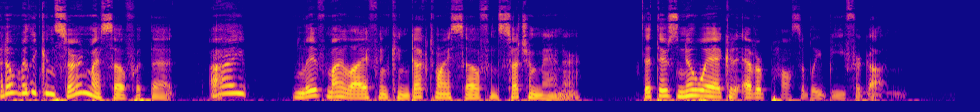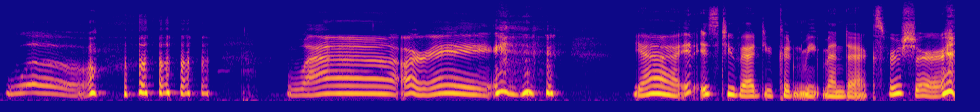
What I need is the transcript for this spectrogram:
I don't really concern myself with that. I live my life and conduct myself in such a manner that there's no way I could ever possibly be forgotten. Whoa. wow. All right. yeah, it is too bad you couldn't meet Mendax for sure.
